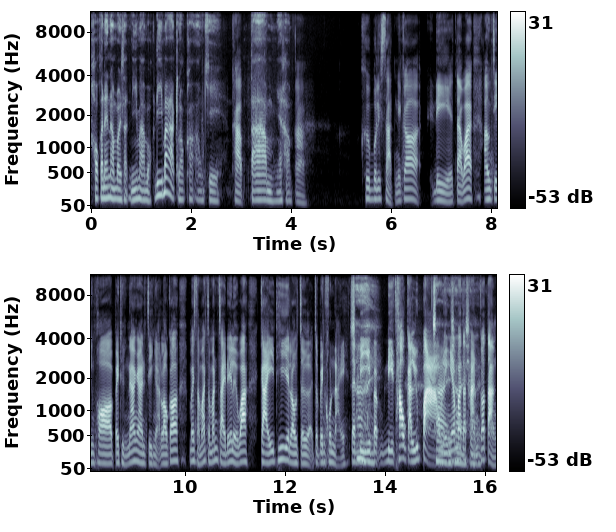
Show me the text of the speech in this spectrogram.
เขาก็แนะนำบริษัทนี้มาบอกดีมากเราก็โอเคครับ ตามเนี้ยครับอ่าคือบริษัทนี่ก็ ดี แต่ว่าเอาจริงๆพอไปถึงหน้างานจริงอะเราก็ไม่สามารถจะมั่นใจได้เลยว่าไกด์ที่เราเจอจะเป็นคนไหน จะใช่ดีแบบดีเท่ากันหรือเปล่าใช่อะไรเงี้ยใช่มาตรฐานใช่ก็ต่าง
